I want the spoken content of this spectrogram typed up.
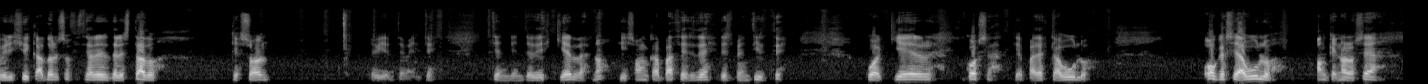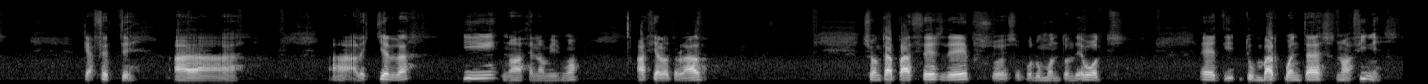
verificadores oficiales del Estado, que son, evidentemente, tendientes de izquierdas, ¿no? Y son capaces de desmentirte cualquier cosa que parezca bulo o que sea bulo, aunque no lo sea, que afecte a a la izquierda y no hacen lo mismo hacia el otro lado. Son capaces de, pues, por un montón de bots, eh, tumbar cuentas no afines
